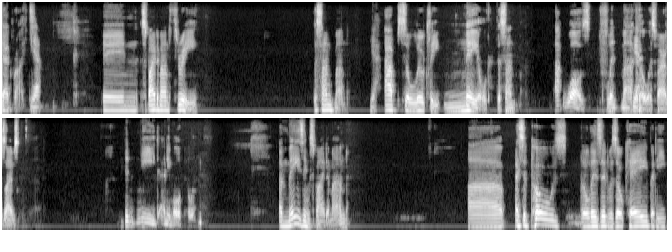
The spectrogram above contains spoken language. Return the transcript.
Spider-Man 2. Dead right. Yeah. In Spider-Man Three, the Sandman. Yeah. Absolutely nailed the Sandman. That was Flint Marko as far as I was concerned. Didn't need any more villains. Amazing Spider-Man. Uh, I suppose the lizard was okay, but he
